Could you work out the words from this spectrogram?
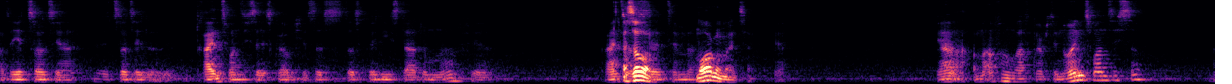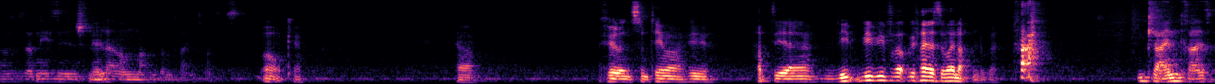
Also jetzt soll es ja, jetzt soll's ja 23. ist, glaube ich, ist das, das Release-Datum ne, für 23. Ach so, Dezember. Morgen meinst du? Ja, am Anfang war es, glaube ich, der 29. Dann haben sie gesagt, nee, sie sind schneller und machen es am 23. Oh, okay. Ja. Für uns zum Thema, wie habt ihr, wie, wie, wie, wie feierst du Weihnachten, Lukas? Im kleinen Kreise.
